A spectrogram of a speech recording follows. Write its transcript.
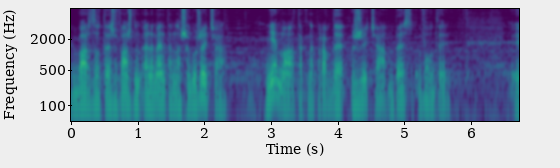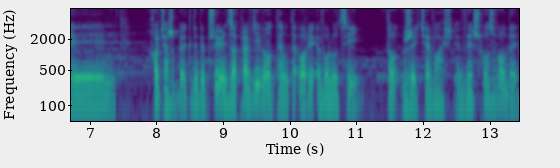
bardzo też ważnym elementem naszego życia. Nie ma tak naprawdę życia bez wody. Yy, chociażby, gdyby przyjąć za prawdziwą tę teorię ewolucji, to życie właśnie wyszło z wody.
